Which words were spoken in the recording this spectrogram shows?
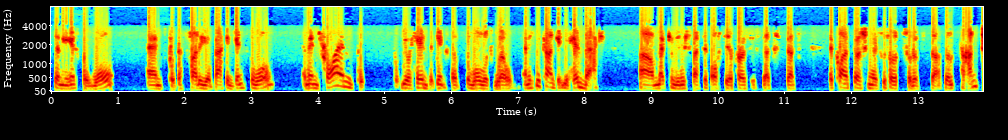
standing against the wall and put the flat of your back against the wall, and then try and put, put your head against the, the wall as well. And if you can't get your head back, um, that can be a risk factor for osteoporosis. That's that's the kind of person who's sort of, sort of uh, the hunch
